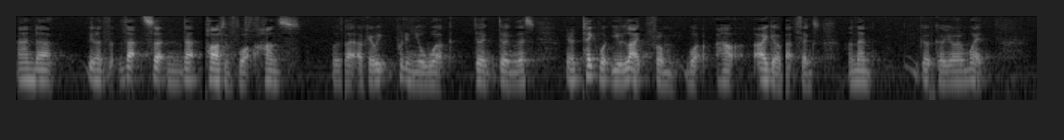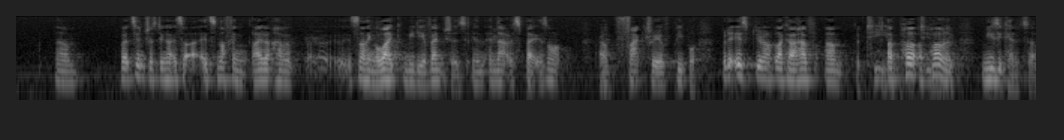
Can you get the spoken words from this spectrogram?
And uh, you know th- that certain that part of what Hans was like. Okay, we put in your work doing doing this. You know, take what you like from what how I go about things, and then go go your own way. Um, but it's interesting. It's it's nothing. I don't have a. It's nothing like Media Ventures in, in that respect. It's not a factory of people, but it is. You know, like I have um, The team. a, per, a permanent music editor.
